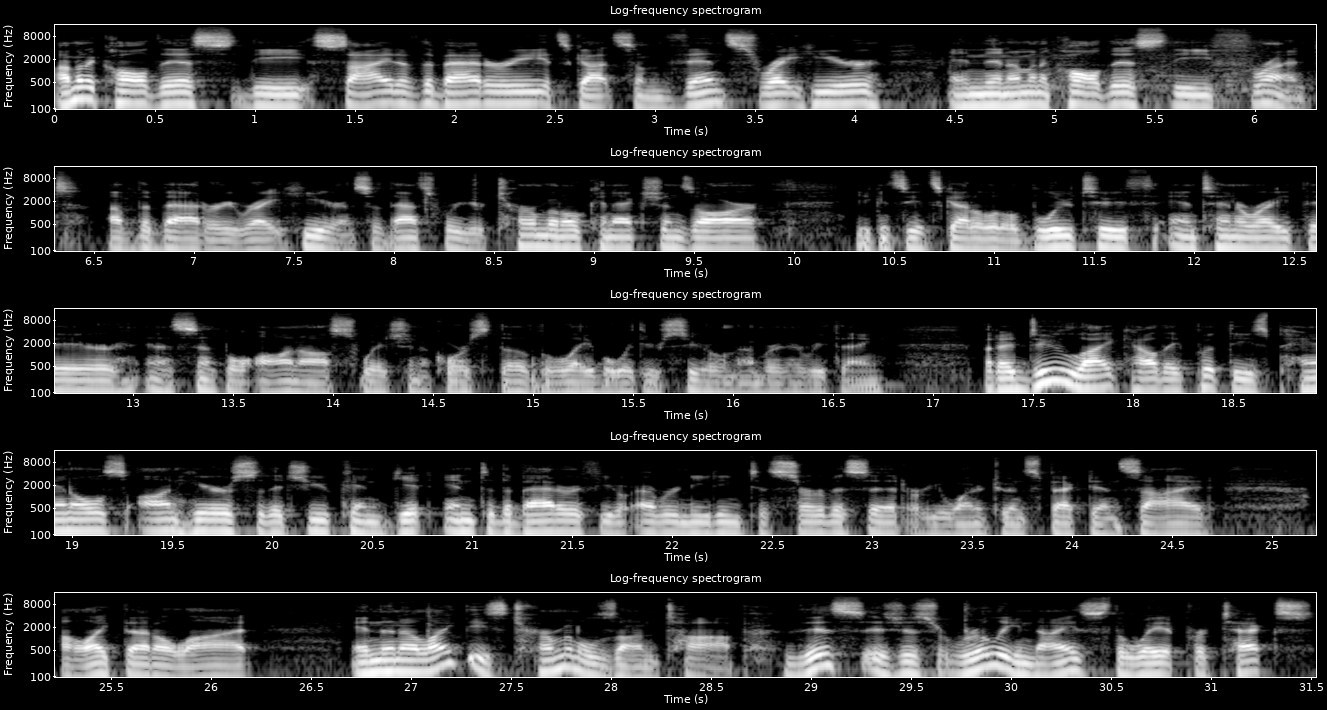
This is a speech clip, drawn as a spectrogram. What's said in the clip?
I'm gonna call this the side of the battery. It's got some vents right here. And then I'm gonna call this the front of the battery right here. And so that's where your terminal connections are. You can see it's got a little Bluetooth antenna right there and a simple on-off switch and of course the, the label with your serial number and everything. But I do like how they put these panels on here so that you can get into the battery if you're ever needing to service it or you wanted to inspect inside. I like that a lot. And then I like these terminals on top. This is just really nice the way it protects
